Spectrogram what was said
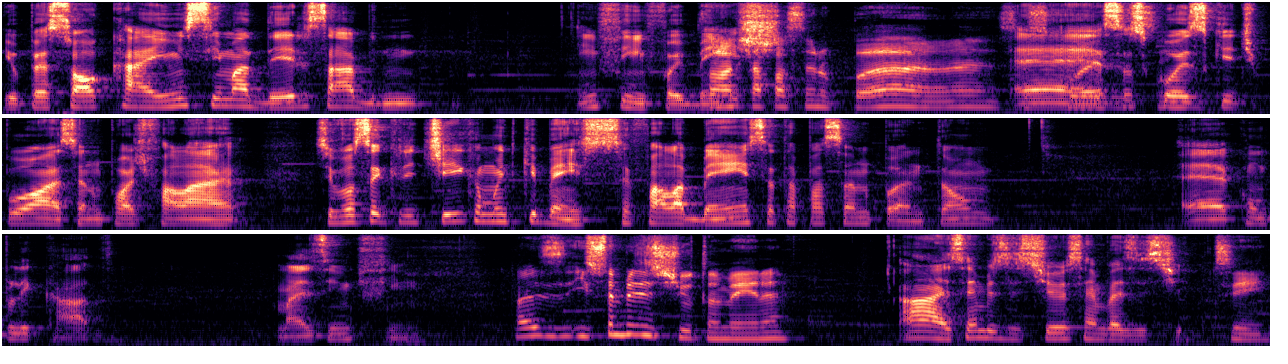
E o pessoal caiu em cima dele, sabe? enfim, foi bem. Fala que tá passando pano, né? Essas é, coisas, essas assim. coisas que, tipo, ó, você não pode falar. Se você critica, muito que bem. Se você fala bem, você tá passando pano. Então, é complicado. Mas, enfim. Mas isso sempre existiu também, né? Ah, sempre existiu e sempre vai existir. Sim,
